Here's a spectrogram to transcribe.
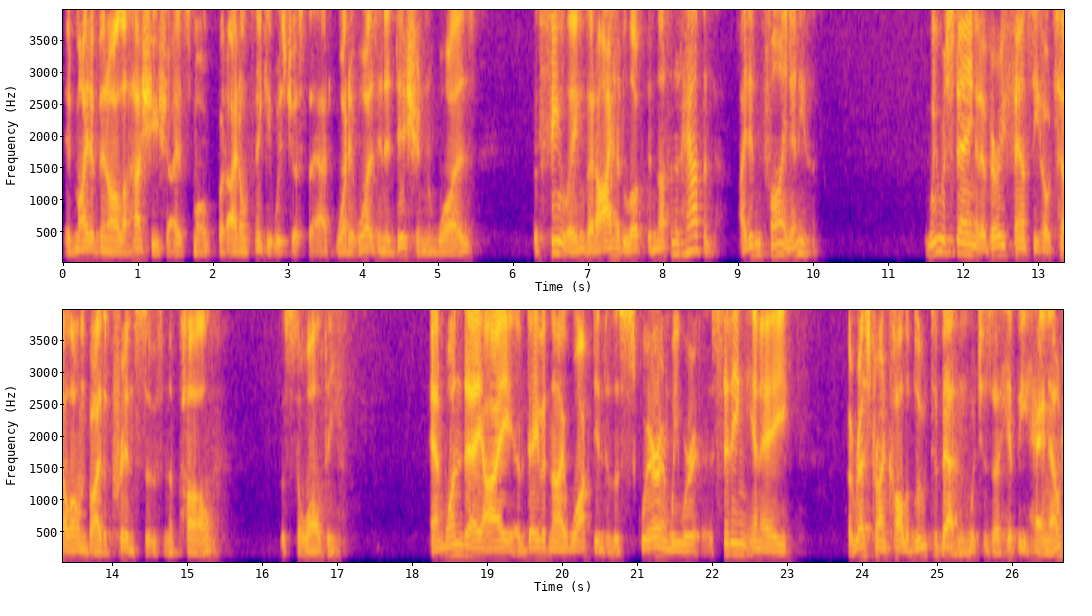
It might have been all the hashish I had smoked, but I don't think it was just that. What it was, in addition, was the feeling that I had looked and nothing had happened. I didn't find anything we were staying at a very fancy hotel owned by the Prince of Nepal, the Soaltee. And one day, I, David and I walked into the square, and we were sitting in a, a restaurant called the Blue Tibetan, which is a hippie hangout.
